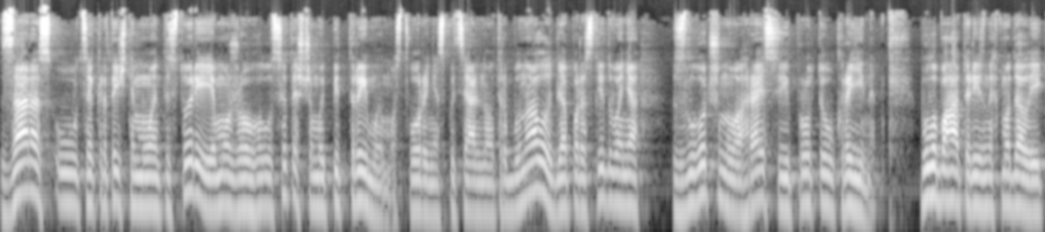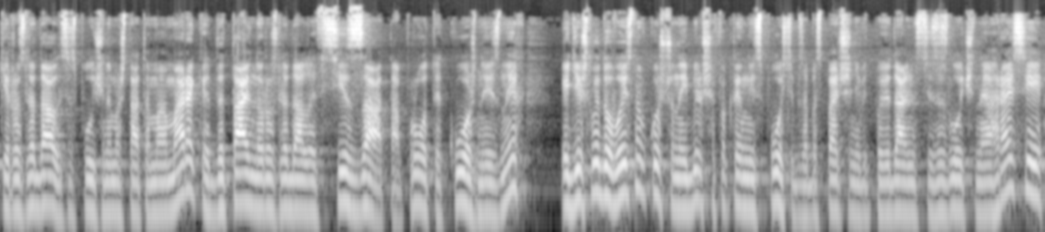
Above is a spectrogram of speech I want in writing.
зараз у цей критичний момент історії. Я можу оголосити, що ми підтримуємо створення спеціального трибуналу для переслідування злочину агресії проти України. Було багато різних моделей, які розглядалися Сполученими Штатами Америки. Детально розглядали всі за та проти кожної з них і дійшли до висновку, що найбільш ефективний спосіб забезпечення відповідальності за злочини агресії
